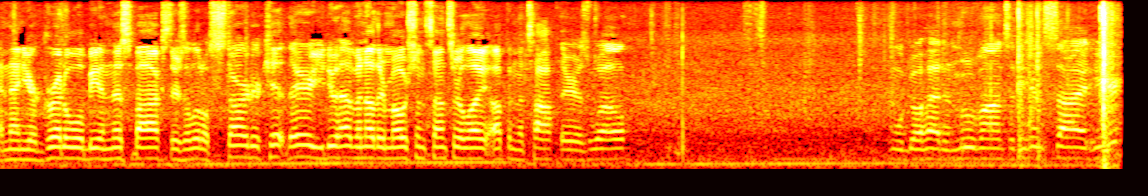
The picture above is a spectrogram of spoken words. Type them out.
and then your griddle will be in this box. There's a little starter kit there. You do have another motion sensor light up in the top there as well. We'll go ahead and move on to the inside here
